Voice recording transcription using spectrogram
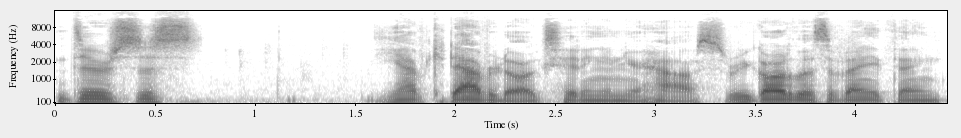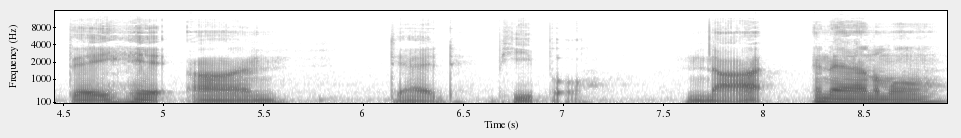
there's this you have cadaver dogs hitting in your house, regardless of anything, they hit on dead people, not an animal,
